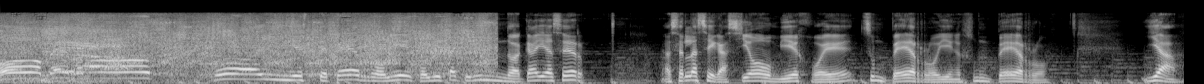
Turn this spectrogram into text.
¡Oh, este perro, viejo! Y está queriendo acá y hacer... Hacer la cegación, viejo, ¿eh? Es un perro, bien, es un perro. Ya.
